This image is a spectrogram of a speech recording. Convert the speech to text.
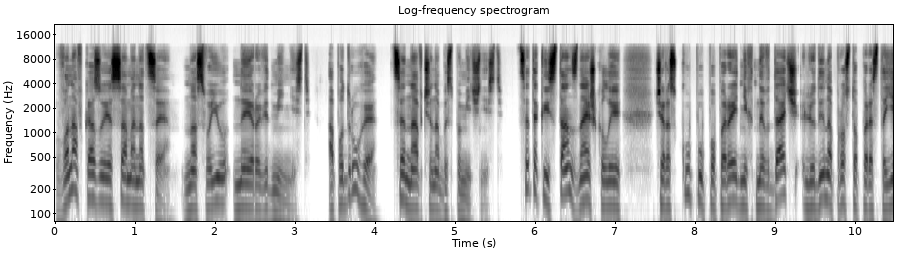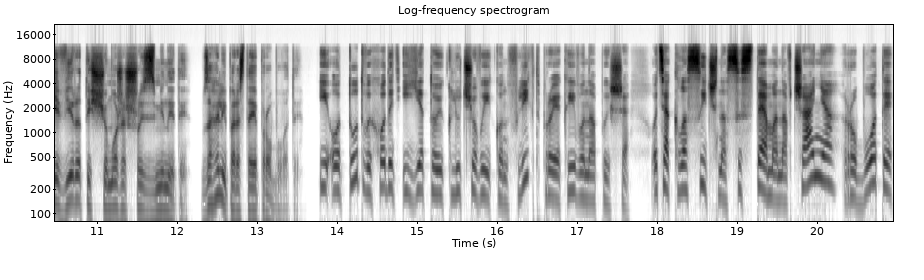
вона вказує саме на це, на свою нейровідмінність. А по-друге, це навчена безпомічність. Це такий стан, знаєш, коли через купу попередніх невдач людина просто перестає вірити, що може щось змінити. Взагалі перестає пробувати. І отут виходить і є той ключовий конфлікт, про який вона пише. Оця класична система навчання, роботи,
